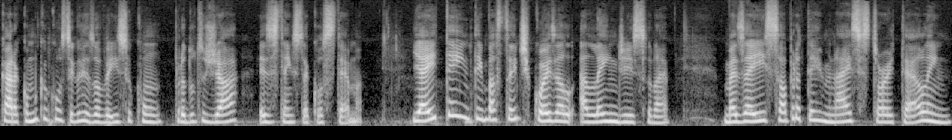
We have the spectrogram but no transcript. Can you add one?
cara, como que eu consigo resolver isso com produtos já existentes do ecossistema? E aí tem, tem bastante coisa al- além disso, né? Mas aí, só para terminar esse storytelling,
